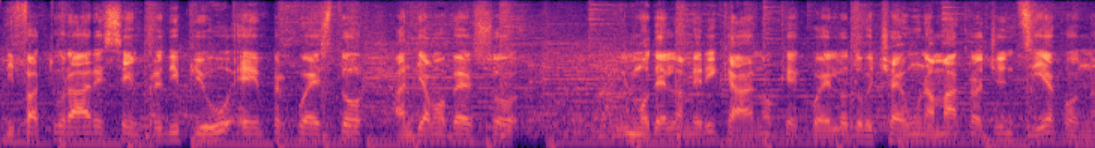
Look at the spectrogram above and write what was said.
di fatturare sempre di più e per questo andiamo verso il modello americano che è quello dove c'è una macro agenzia con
